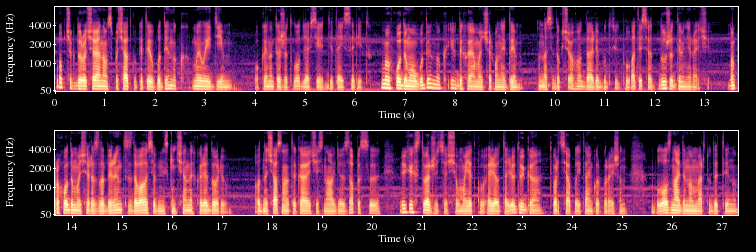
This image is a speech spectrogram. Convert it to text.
Хлопчик доручає нам спочатку піти в будинок Милий дім, покинути житло для всіх дітей-сиріт. Ми входимо в будинок і вдихаємо червоний дим, внаслідок чого далі будуть відбуватися дуже дивні речі. Ми проходимо через лабіринт, здавалося б, нескінченних коридорів, одночасно натикаючись на аудіозаписи, в яких стверджується, що в маєтку Еліота Людвіга, творця Playtime Corporation, було знайдено мертву дитину.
